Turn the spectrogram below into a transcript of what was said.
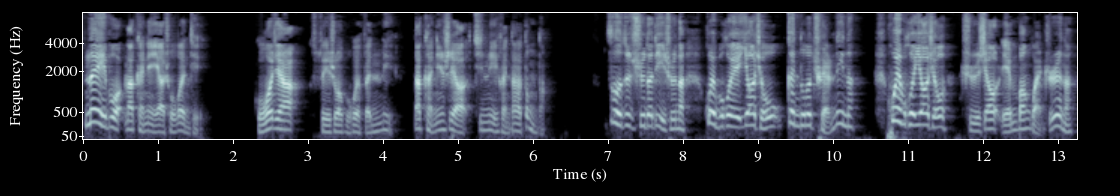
内部那肯定也要出问题。国家虽说不会分裂，那肯定是要经历很大的动荡。自治区的地区呢，会不会要求更多的权利呢？会不会要求取消联邦管制呢？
